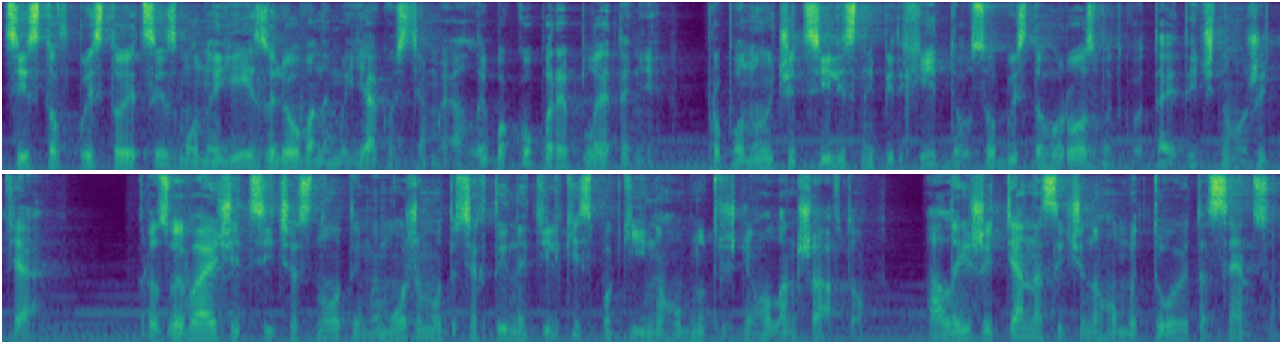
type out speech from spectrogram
Ці стовпи стоїцизму не є ізольованими якостями, а глибоко переплетені, пропонуючи цілісний підхід до особистого розвитку та етичного життя. Розвиваючи ці чесноти, ми можемо досягти не тільки спокійного внутрішнього ландшафту, але й життя насиченого метою та сенсом.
